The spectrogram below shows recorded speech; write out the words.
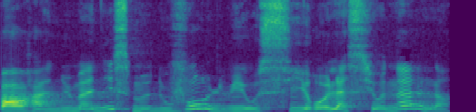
par un humanisme nouveau, lui aussi relationnel,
